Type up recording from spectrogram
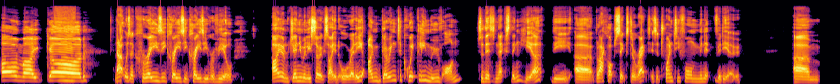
Oh my god. That was a crazy, crazy, crazy reveal. I am genuinely so excited already. I'm going to quickly move on to this next thing here. The uh, Black Ops 6 Direct is a 24 minute video. Um,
